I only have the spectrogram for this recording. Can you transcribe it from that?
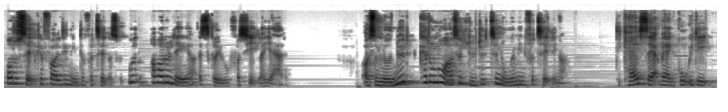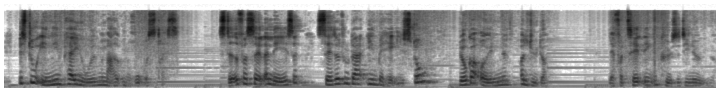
hvor du selv kan folde din indre fortællerske ud, og hvor du lærer at skrive fra sjæl og hjerte. Og som noget nyt kan du nu også lytte til nogle af mine fortællinger. Det kan især være en god idé, hvis du er inde i en periode med meget uro og stress. I stedet for selv at læse, sætter du dig i en behagelig stol, lukker øjnene og lytter. Lad fortællingen kysse dine ører.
